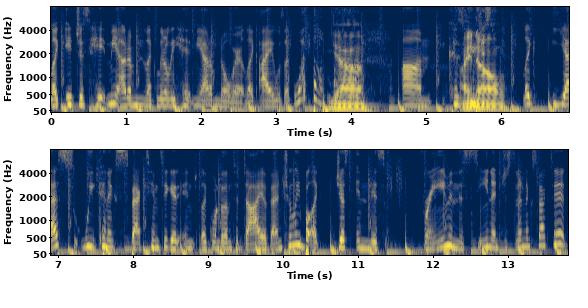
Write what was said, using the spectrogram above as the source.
Like it just hit me out of like literally hit me out of nowhere. Like I was like, what the fuck? Yeah. Um, because I know. like yes, we can expect him to get in, like one of them to die eventually, but like just in this frame in this scene, I just didn't expect it.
